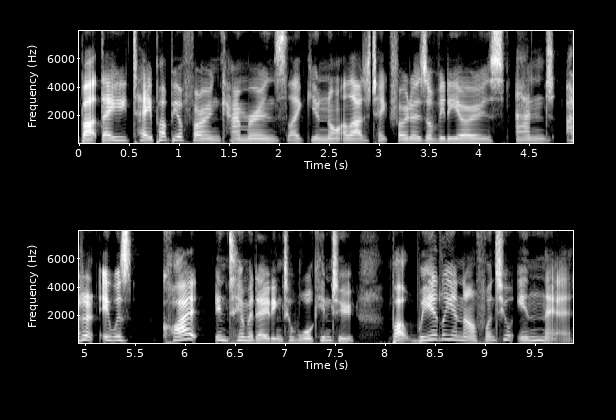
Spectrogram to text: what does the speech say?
But they tape up your phone cameras, like you're not allowed to take photos or videos. And I don't, it was quite intimidating to walk into. But weirdly enough, once you're in there,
